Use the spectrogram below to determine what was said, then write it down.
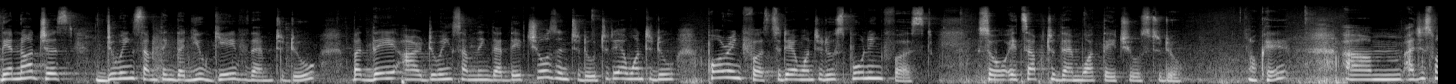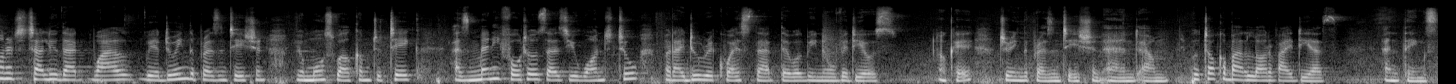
they're not just doing something that you gave them to do, but they are doing something that they've chosen to do. Today I want to do pouring first, today I want to do spooning first. So it's up to them what they choose to do. Okay, um, I just wanted to tell you that while we're doing the presentation, you're most welcome to take as many photos as you want to, but I do request that there will be no videos, okay, during the presentation, and um, we'll talk about a lot of ideas and things.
